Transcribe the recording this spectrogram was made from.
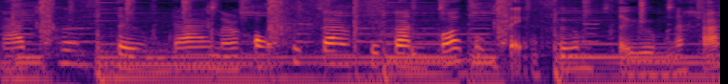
การ์ดเพิ่มเติมได้มันของครูการครูกันก็ตกแต่งเพิ่มเติมนะคะ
